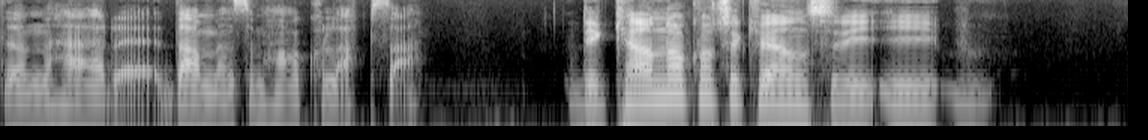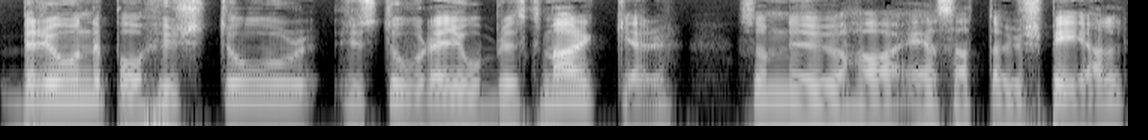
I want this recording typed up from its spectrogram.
den här eh, dammen som har kollapsat? Det kan ha konsekvenser i, i beroende på hur, stor, hur stora jordbruksmarker som nu har, är satta ur spel.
